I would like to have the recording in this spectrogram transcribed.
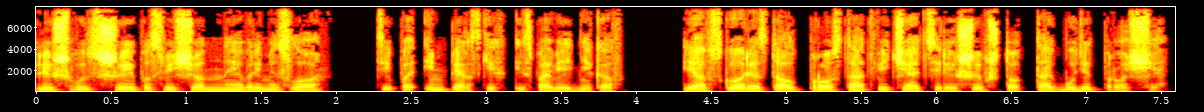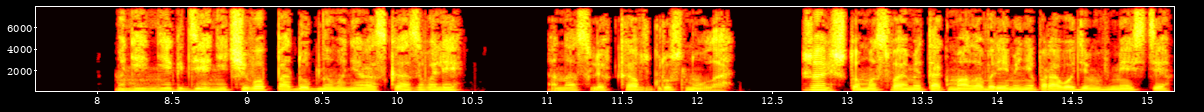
лишь высшие посвященные в ремесло, типа имперских исповедников, я вскоре стал просто отвечать, решив, что так будет проще. «Мне нигде ничего подобного не рассказывали». Она слегка взгрустнула. «Жаль, что мы с вами так мало времени проводим вместе».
